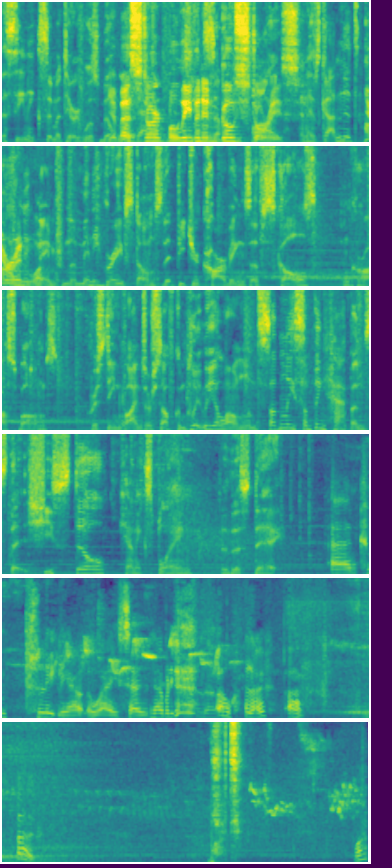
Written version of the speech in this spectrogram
The scenic cemetery was built You best back start in believing in 1475 ghost stories. and has gotten its You're odd nickname one. from the many gravestones that feature carvings of skulls and crossbones. Christine finds herself completely alone when suddenly something happens that she still can't explain to this day. Um, completely out of the way, so nobody. Oh, hello. Oh, oh, What? what?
